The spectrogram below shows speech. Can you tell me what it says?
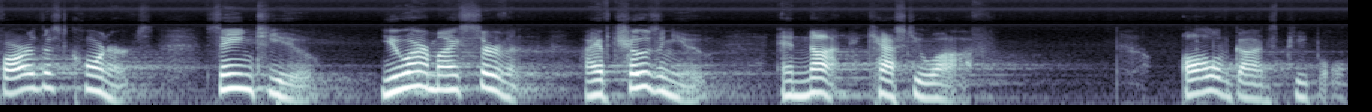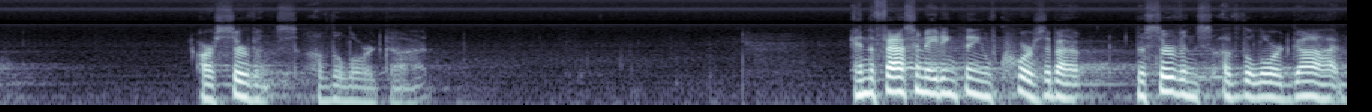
farthest corners, saying to you, You are my servant, I have chosen you and not cast you off. All of God's people are servants of the Lord God. And the fascinating thing, of course, about the servants of the Lord God.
